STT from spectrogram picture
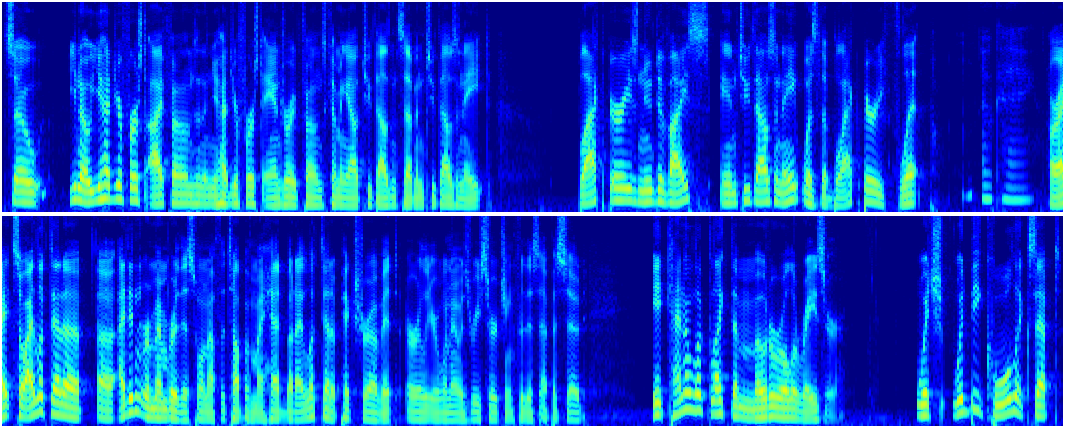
So you know, you had your first iPhones, and then you had your first Android phones coming out 2007, 2008. BlackBerry's new device in 2008 was the BlackBerry Flip. Okay. All right, so I looked at a. Uh, I didn't remember this one off the top of my head, but I looked at a picture of it earlier when I was researching for this episode. It kind of looked like the Motorola Razor, which would be cool, except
